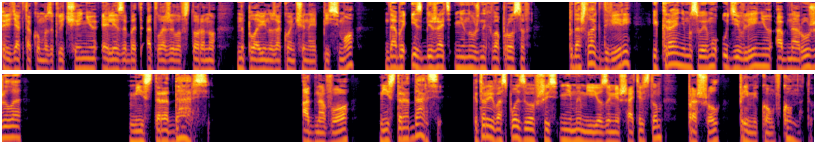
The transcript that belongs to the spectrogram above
Придя к такому заключению, Элизабет отложила в сторону наполовину законченное письмо, дабы избежать ненужных вопросов, подошла к двери и, к крайнему своему удивлению, обнаружила мистера Дарси. Одного мистера Дарси, который, воспользовавшись немым ее замешательством, прошел прямиком в комнату.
